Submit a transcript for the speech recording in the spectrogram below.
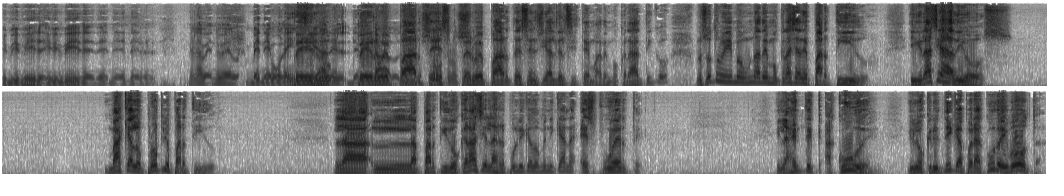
Y vivir, y vivir de, de- de- de- la bene- benevolencia pero, del, del pero Estado, es parte de pero es parte esencial del sistema democrático. Nosotros vivimos en una democracia de partido. Y gracias a Dios más que a los propios partidos la, la partidocracia en la República Dominicana es fuerte. Y la gente acude y lo critica pero acude y vota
